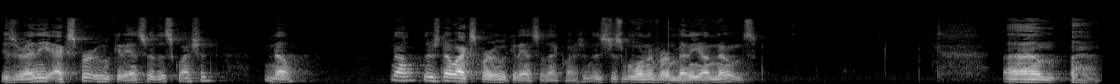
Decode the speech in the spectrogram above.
is there any expert who could answer this question? No. No, there's no expert who can answer that question. It's just one of our many unknowns. Um,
